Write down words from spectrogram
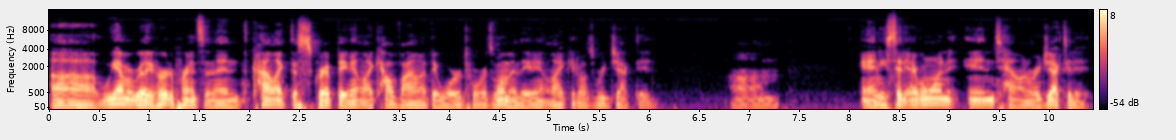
uh, we haven't really heard of Prince. And then kind of like the script, they didn't like how violent they were towards women. They didn't like it. It was rejected. Um, and he said everyone in town rejected it.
